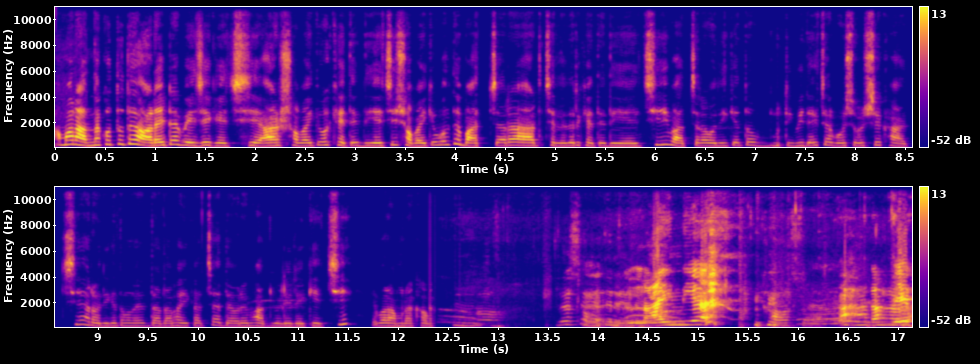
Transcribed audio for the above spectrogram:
আমার রান্না করতে তো আড়াইটা বেজে গেছে আর সবাইকেও খেতে দিয়েছি। সবাইকে বলতে বাচ্চারা আর ছেলেদের খেতে দিয়েছি। বাচ্চারা ওদিকে তো টিভি দেখছে আর বসে বসে খাচ্ছে আর ওদিকে তোমাদের দাদা ভাই খাচ্ছে আর দেওয়ারে ভাত বেড়ে রেখেছি। এবার আমরা খাব। লাইন দিয়ে খাওয়ার সময় পেট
